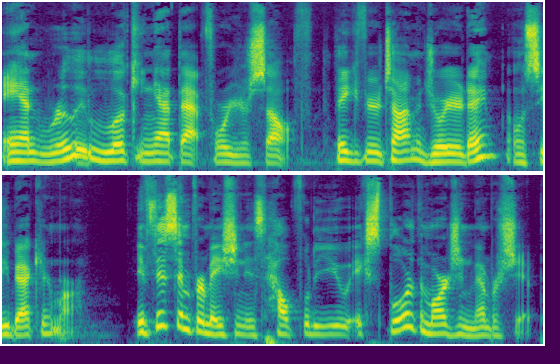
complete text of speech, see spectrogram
And really looking at that for yourself. Thank you for your time. Enjoy your day, and we'll see you back here tomorrow. If this information is helpful to you, explore the Margin membership,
